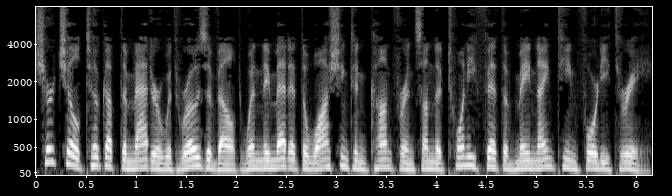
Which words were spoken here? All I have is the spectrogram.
Churchill took up the matter with Roosevelt when they met at the Washington Conference on 25 May 1943.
